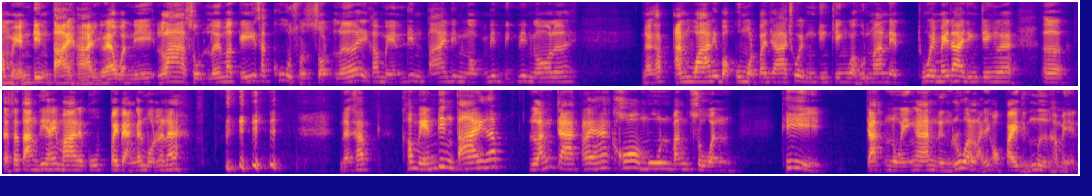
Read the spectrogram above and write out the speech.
เขมรดิ้นตายหายอีกแล้ววันนี้ ล่าสุดเลยเมื่อกี้สักคู่สดๆเลยเขมรดิ้นตายดิ้นงอดิ้นดิ้นงอเลยนะครับอันวานี่บอกกูหมดปัญญาช่วยมึงจริงๆว่าคุณมาเน็ตช่วยไม่ได้จริง ๆ เลยเออแต่สตังค์ที่ให้มาเนี่ยกูไปแบ่งกันหมดแล้วนะนะครับเขมรดิ้นตายครับ หลังจากอะไรฮะข้อมูลบางส่วนที่จากหน่วยงานหนึ่งรั่วไหลออกไปถึงมือเขมร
